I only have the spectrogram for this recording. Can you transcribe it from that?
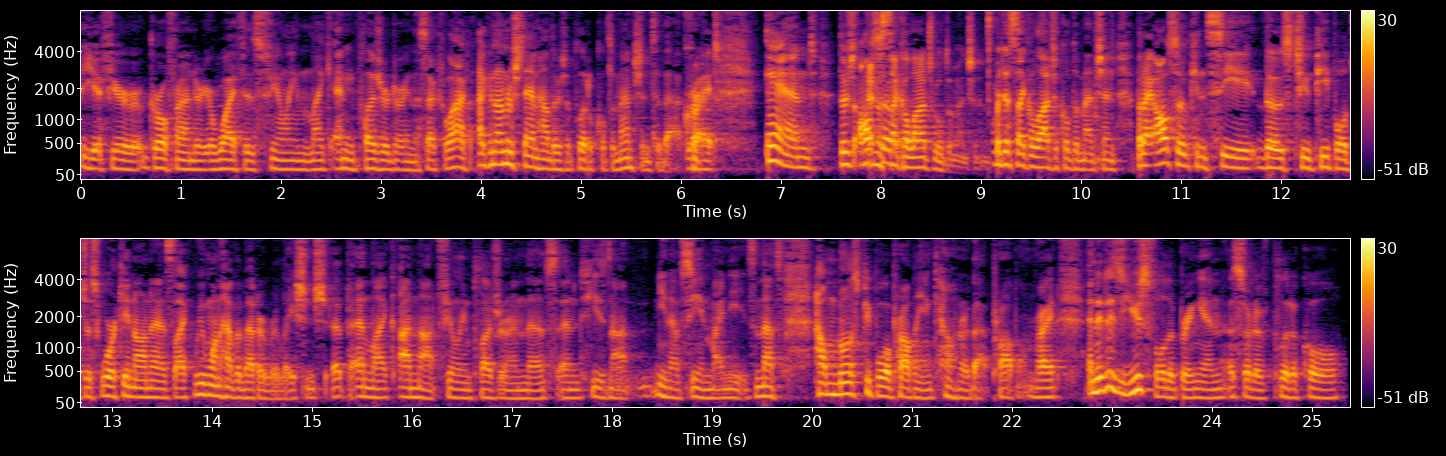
if your girlfriend or your wife is feeling like any pleasure during the sexual act. I can understand how there's a political dimension to that, Correct. right? And there's also and a psychological dimension. but a psychological dimension. But I also can see those two people just working on it as like we want to have a better relationship, and like I'm not feeling pleasure in this, and he's not, you know, seeing my needs, and that's how most people will probably encounter that problem, right? And it is useful to bring in a sort of political.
